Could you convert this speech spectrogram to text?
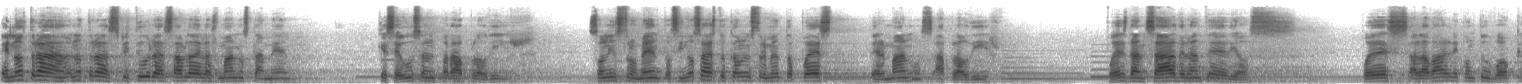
En, otra, en otras escrituras habla de las manos también, que se usan para aplaudir. Son instrumentos. Si no sabes tocar un instrumento, puedes, hermanos, aplaudir. Puedes danzar delante de Dios. Puedes alabarle con tu boca.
